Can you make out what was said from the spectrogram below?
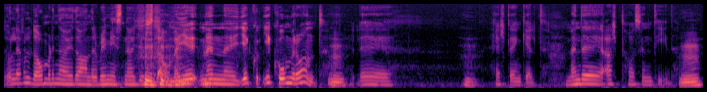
då lär väl de bli nöjda och andra bli missnöjda just då. Men, jag, men eh, jag, jag kom runt. Mm. Det, Mm. Helt enkelt. Men det, allt har sin tid. Mm.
